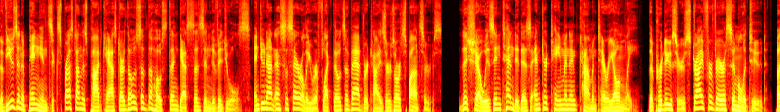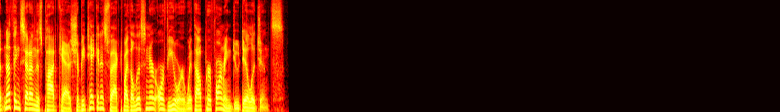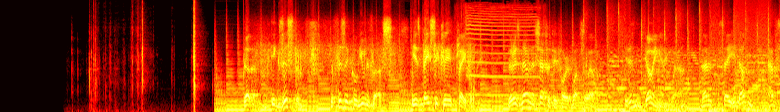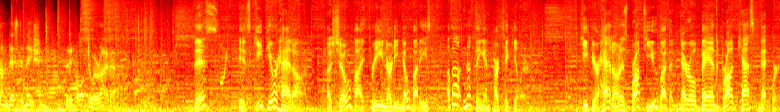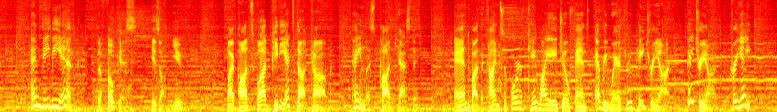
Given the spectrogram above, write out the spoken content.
The views and opinions expressed on this podcast are those of the hosts and guests as individuals, and do not necessarily reflect those of advertisers or sponsors. This show is intended as entertainment and commentary only. The producers strive for verisimilitude, but nothing said on this podcast should be taken as fact by the listener or viewer without performing due diligence. That existence, the physical universe, is basically playful. There is no necessity for it whatsoever. It isn't going anywhere. That is to say, it doesn't have some destination that it ought to arrive at. This is Keep Your Hat On, a show by three nerdy nobodies about nothing in particular. Keep Your Hat On is brought to you by the Narrowband Broadcast Network, NBBN, the focus is on you. By PodSquadPDX.com, painless podcasting. And by the kind support of KYHO fans everywhere through Patreon. Patreon, create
